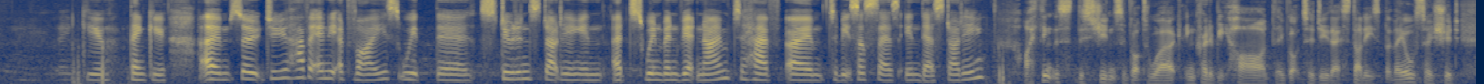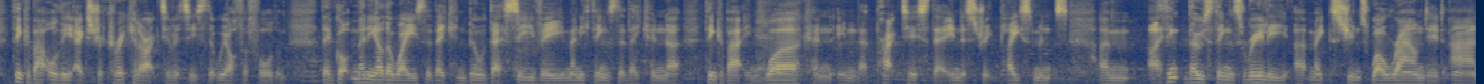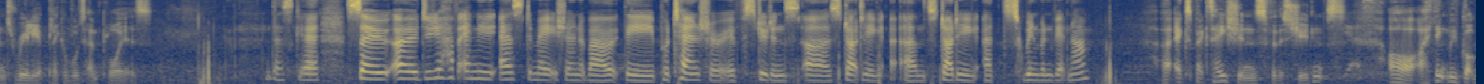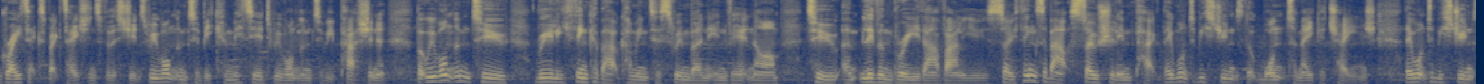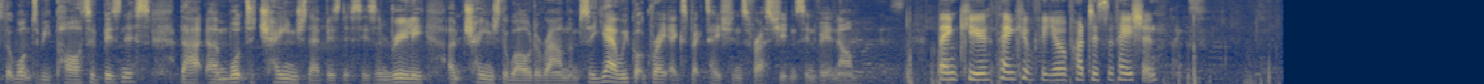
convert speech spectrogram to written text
Thank you. Thank you. Um, so, do you have any advice with the students studying in at Swinburne, Vietnam, to have um, to be success in their studying? I think the, the, students have got to work incredibly hard. They've got to do their studies, but they also should think about all the extracurricular activities that we offer for them. They've got many other ways that they can build their CV, many things that they can uh, think about in work and in their practice, their industry placements. Um, I think those things really uh, make students well-rounded and really applicable to employers. That's good. So, uh, do you have any estimation about the potential if students uh, studying um, studying at Swinburne Vietnam? Uh, expectations for the students. Yes. Oh, I think we've got great expectations for the students. We want them to be committed, we want them to be passionate, but we want them to really think about coming to Swinburne in Vietnam to um, live and breathe our values. So things about social impact. They want to be students that want to make a change. They want to be students that want to be part of business, that um, want to change their businesses and really um, change the world around them. So yeah, we've got great expectations for our students in Vietnam. Thank you. Thank you for your participation. Thanks.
